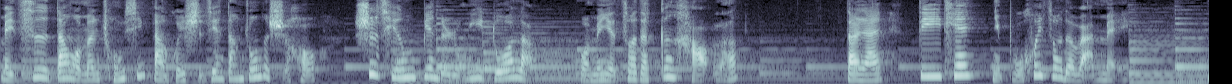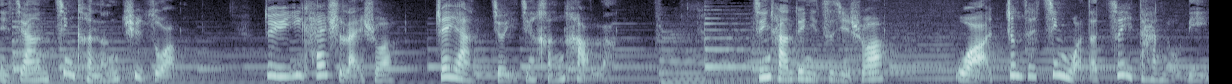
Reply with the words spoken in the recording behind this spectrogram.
每次当我们重新返回实践当中的时候，事情变得容易多了，我们也做得更好了。当然，第一天你不会做得完美，你将尽可能去做。对于一开始来说，这样就已经很好了。经常对你自己说：“我正在尽我的最大努力。”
